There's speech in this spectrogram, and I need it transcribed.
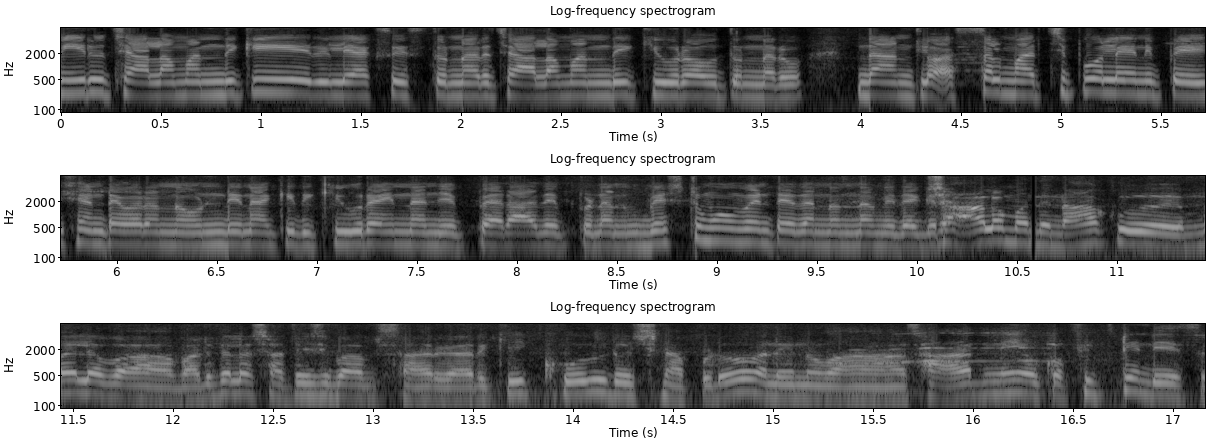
మీరు చాలా మందికి రిలాక్స్ ఇస్తున్నారు చాలా మంది క్యూర్ అవుతున్నారు. దాంట్లో అస్సలు మర్చిపోలేని పేషెంట్ ఎవరన్నా ఉండి నాకు ఇది క్యూర్ అయిందని చెప్పారు? అది ఎప్పుడన్నా బెస్ట్ మూమెంట్ ఏదన్నా ఉందా మీ దగ్గర? చాలా మంది నాకు ఎమ్మెల్యే వడదల సతీష్ బాబు సార్ గారికి కోవిడ్ వచ్చినప్పుడు నేను ఆ సార్ని ఒక ఫిఫ్టీన్ డేస్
